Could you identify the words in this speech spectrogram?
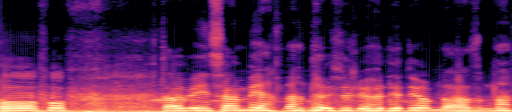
Of of. Tabii insan bir yandan da üzülüyor öyle diyorum da ağzımdan.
